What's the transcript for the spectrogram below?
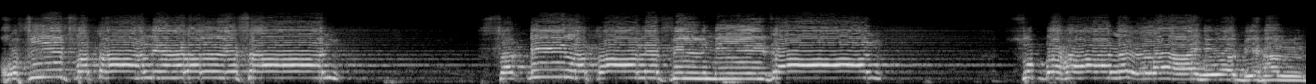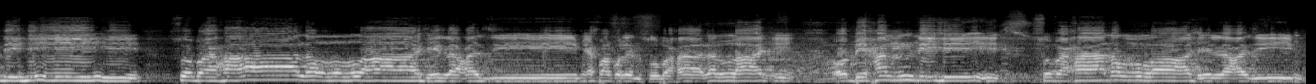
خفيفتان على اللسان ثقيلتان في الميزان سبحان الله وبحمده سبحان الله العظيم اخبر بولن سبحان الله وبحمده سبحان الله العظيم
